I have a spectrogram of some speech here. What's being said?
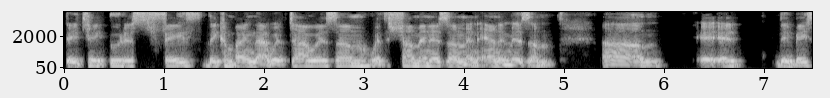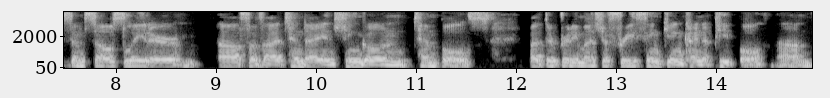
they take Buddhist faith, they combine that with Taoism, with shamanism, and animism. Um, it, it, they base themselves later off of uh, Tendai and Shingon temples, but they're pretty much a free thinking kind of people. Um,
